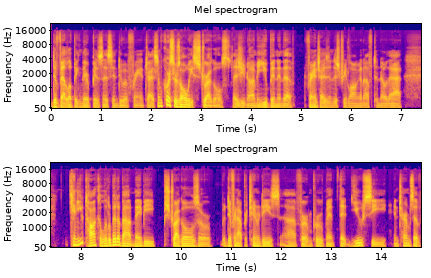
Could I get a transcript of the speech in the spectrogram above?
developing their business into a franchise. And of course, there's always struggles, as you know. I mean, you've been in the franchise industry long enough to know that. Can you talk a little bit about maybe struggles or different opportunities uh, for improvement that you see in terms of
